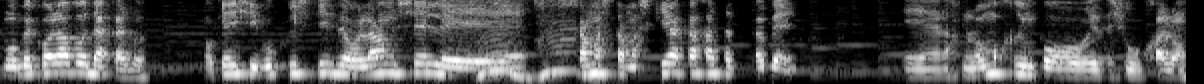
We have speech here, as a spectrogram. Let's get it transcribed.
כמו בכל עבודה כזאת, אוקיי? שיווק רשתי זה עולם של אה, כמה שאתה משקיע, ככה אתה תקבל. אה, אנחנו לא מוכרים פה איזשהו חלום.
